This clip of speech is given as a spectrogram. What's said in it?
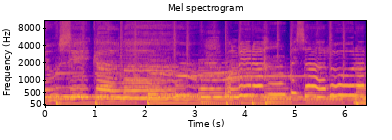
luz y calma, volver a empezar a orar.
